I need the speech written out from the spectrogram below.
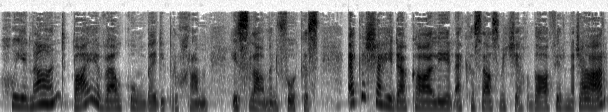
Goeienaand, baie welkom by die program Islam in Fokus. Ek is Shahida Kali en ek gesels met Sheikh Dafir Najjar.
